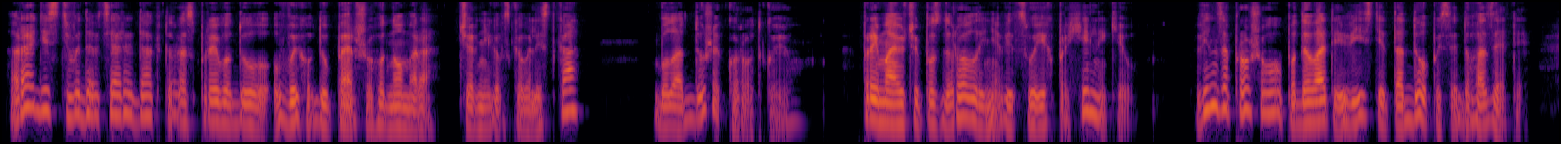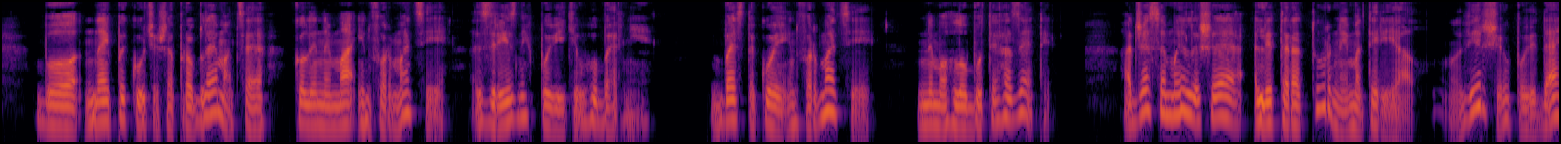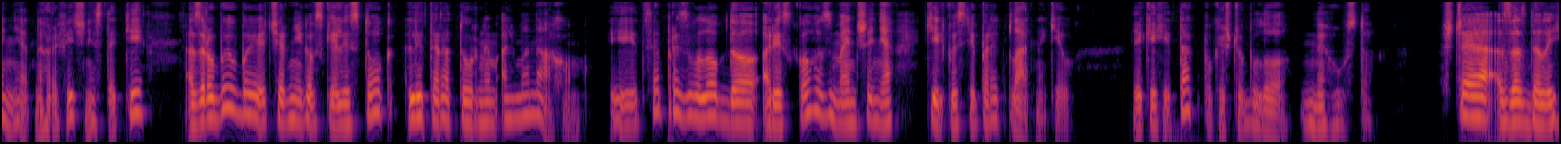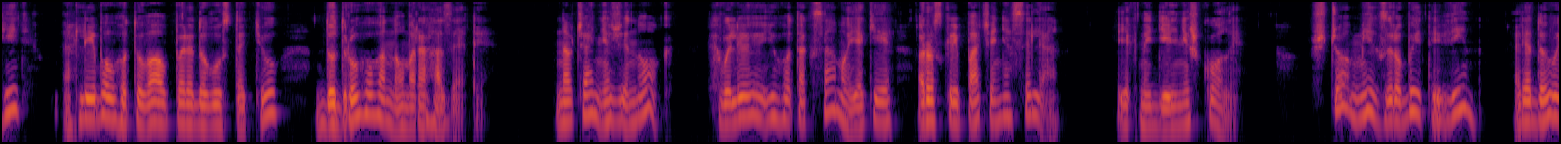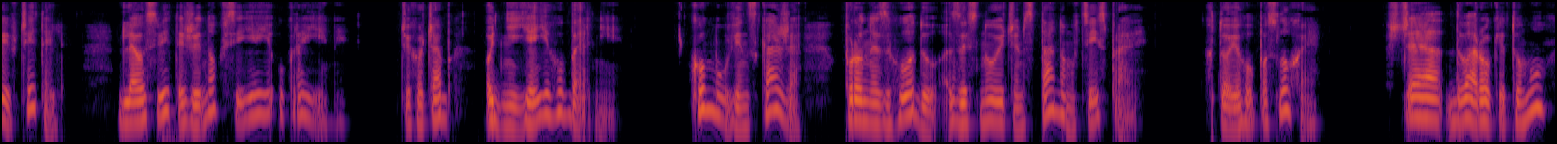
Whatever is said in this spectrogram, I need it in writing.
Радість видавця редактора з приводу виходу першого номера Чернігівського лістка була дуже короткою. Приймаючи поздоровлення від своїх прихильників, він запрошував подавати вісті та дописи до газети, бо найпекучіша проблема це коли нема інформації з різних повітів губернії. Без такої інформації не могло бути газети. Адже саме лише літературний матеріал, вірші, оповідання, етнографічні статті зробив би Чернігівський лісток літературним альманахом, і це призвело б до різкого зменшення кількості передплатників, яких і так поки що було не густо. Ще заздалегідь Глібов готував передову статтю до другого номера газети. Навчання жінок хвилює його так само, як і розкріпачення селян, як недільні школи. Що міг зробити він, рядовий вчитель, для освіти жінок всієї України чи хоча б однієї губернії? Кому він скаже про незгоду з існуючим станом в цій справі? Хто його послухає? Ще два роки тому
